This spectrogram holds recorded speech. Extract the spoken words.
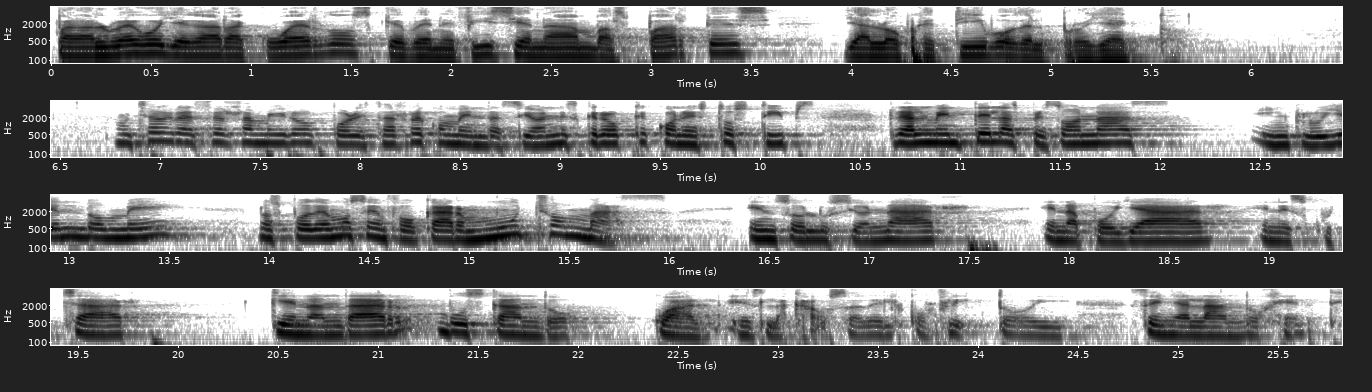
para luego llegar a acuerdos que beneficien a ambas partes y al objetivo del proyecto. Muchas gracias Ramiro por estas recomendaciones. Creo que con estos tips realmente las personas, incluyéndome, nos podemos enfocar mucho más en solucionar, en apoyar, en escuchar, que en andar buscando cuál es la causa del conflicto y señalando gente.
